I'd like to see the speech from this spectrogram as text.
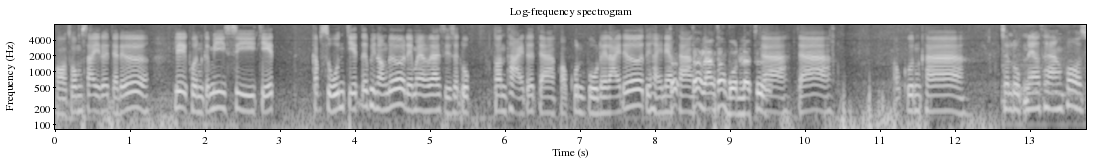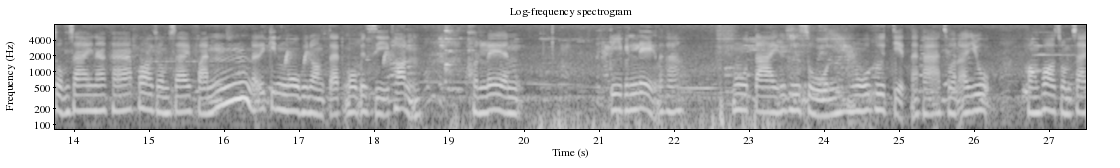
พอชมไส้เด้อจ้ะเด้อเลขเพิ่นก็มี47กับ07เด้อพี่น้องเด้อได้แม่นได้สิสรุปตอนถ่ายเด้อจ้าขอบคุณปู่หลายๆเด้อที่ให้แนวทางทั้งล่างทั้งบนละซื้อจ้าจ้าขอบคุณค่ะ สรุปแนวทางพ่อสมชายนะคะ พ่อสมชายฝันได้กินงูพี่น้องตัดงูเป็นสีท่อนคนเล่นตีเป็นเลขนะคะ งูตายก็คือศูนย์งูก็คือเจ็ดนะคะ ส่วนอายุ ของพ่อสมชาย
